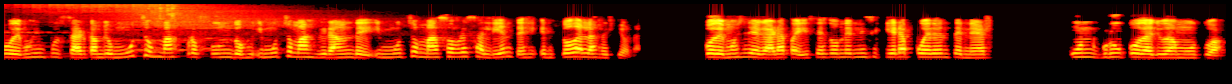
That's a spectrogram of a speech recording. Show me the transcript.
podemos impulsar cambios mucho más profundos y mucho más grandes y mucho más sobresalientes en todas las regiones. Podemos llegar a países donde ni siquiera pueden tener un grupo de ayuda mutua.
